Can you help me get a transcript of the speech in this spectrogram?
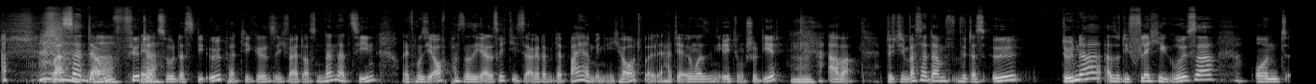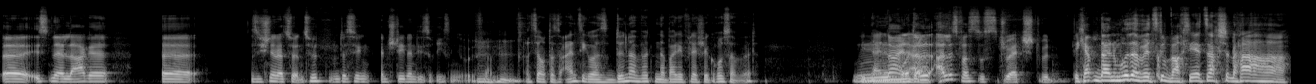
Wasserdampf führt ja. dazu, dass die Ölpartikel sich weiter auseinanderziehen. Und jetzt muss ich aufpassen, dass ich alles richtig sage, damit der Bayer mir nicht haut, weil der hat ja irgendwas in die Richtung studiert. Mhm. Aber durch den Wasserdampf wird das Öl dünner, also die Fläche größer und äh, ist in der Lage, äh, sich schneller zu entzünden. Und deswegen entstehen dann diese riesigen Ölflammen. Das ist ja auch das Einzige, was dünner wird und dabei die Fläche größer wird. Nein, all, alles, was du stretcht, wird. Ich habe deine Mutterwitz gemacht. Jetzt sagst du schon, haha.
